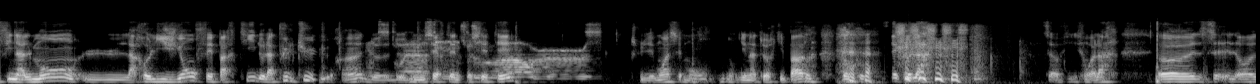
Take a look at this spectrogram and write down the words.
finalement, la religion fait partie de la culture hein, d'une certaine société. Excusez-moi, c'est mon ordinateur qui parle. Donc, que là, voilà. Euh, euh,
